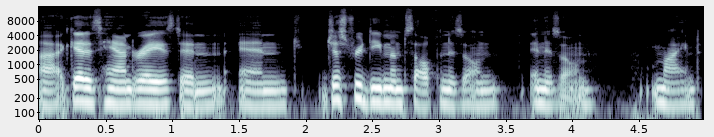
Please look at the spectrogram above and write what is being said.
uh, get his hand raised, and and just redeem himself in his own in his own mind.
